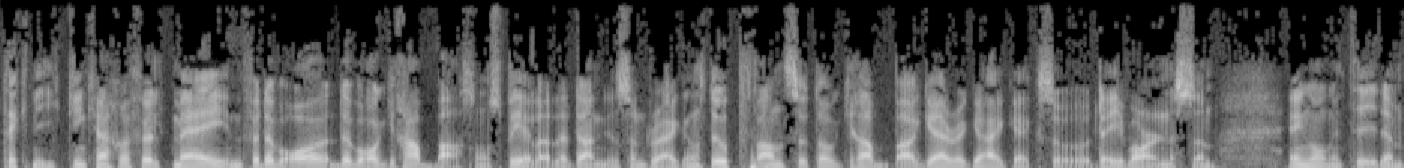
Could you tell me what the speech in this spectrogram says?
tekniken kanske följt med in för det var, det var grabbar som spelade Dungeons and Dragons. Det uppfanns utav grabbar, Gary Gygax och Dave Arneson en gång i tiden.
